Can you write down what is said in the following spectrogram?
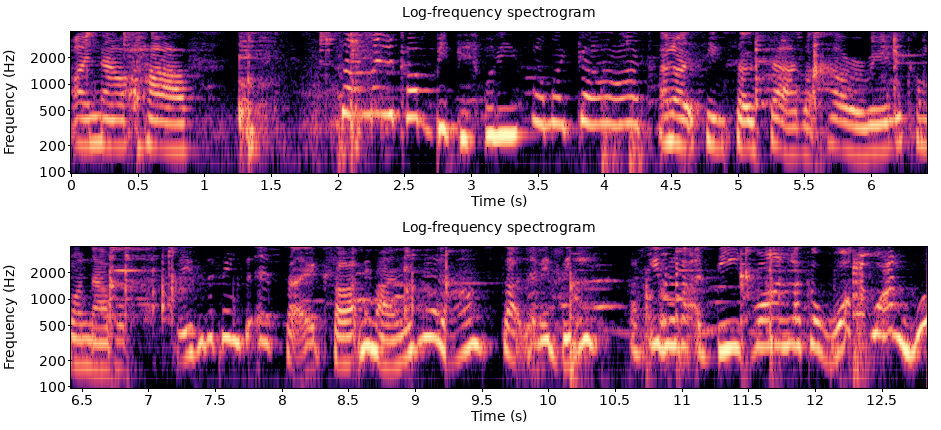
I now have so many, look how big this one is. Oh my God. I know it seems so sad, like Tara, really? Come on now, but these are the things that excite, excite me, man. Leave me alone. Just like, let me be. I've even got a deep one, like a wok one. Woo!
